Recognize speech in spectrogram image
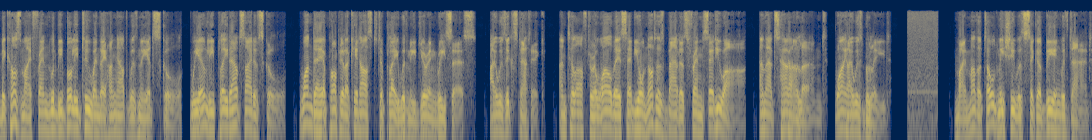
Because my friend would be bullied too when they hung out with me at school, we only played outside of school. One day a popular kid asked to play with me during recess. I was ecstatic. Until after a while they said you're not as bad as friend said you are. And that's how I learned why I was bullied. My mother told me she was sick of being with dad.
